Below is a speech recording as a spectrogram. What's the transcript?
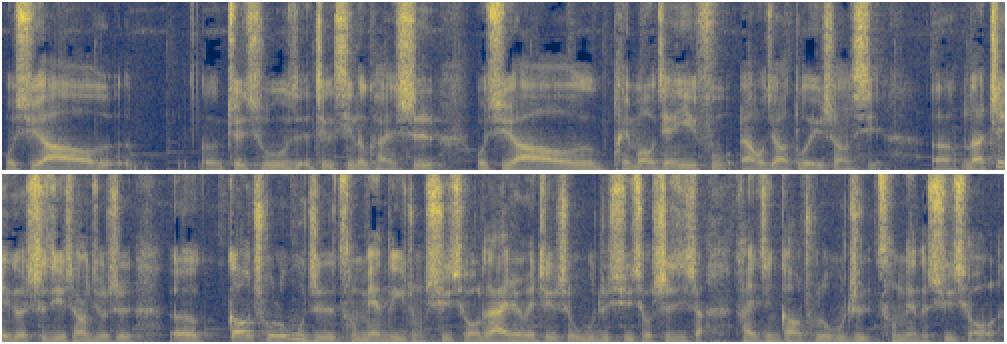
我需要。呃，追求这个新的款式，我需要配某件衣服，然后我就要多一双鞋。呃，那这个实际上就是呃高出了物质层面的一种需求了。大家认为这个是物质需求，实际上它已经高出了物质层面的需求了。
